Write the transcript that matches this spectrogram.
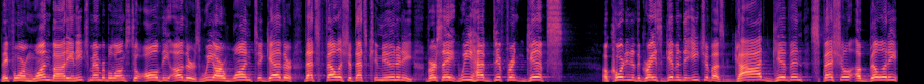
They form one body, and each member belongs to all the others. We are one together. That's fellowship, that's community. Verse 8 we have different gifts according to the grace given to each of us. God given special ability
